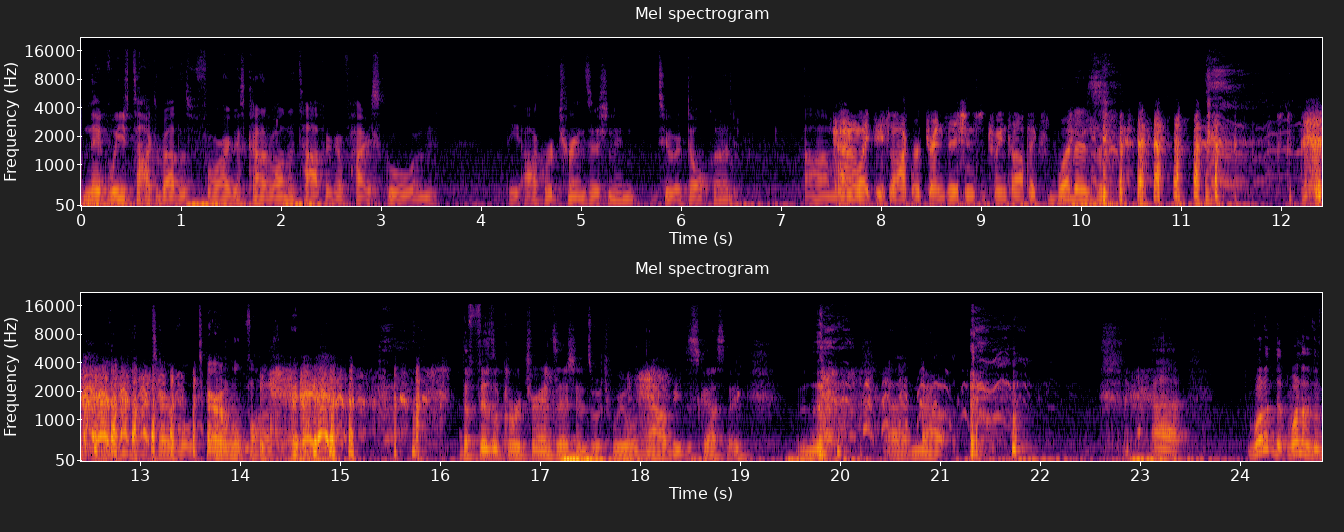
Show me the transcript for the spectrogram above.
Nick, we've talked about this before. I guess kind of on the topic of high school and the awkward transition into adulthood. Um, kind of like these awkward transitions between topics. What is? Yeah, no, terrible, terrible pause. the physical transitions, which we will now be discussing. uh, no. uh, one of the one of the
